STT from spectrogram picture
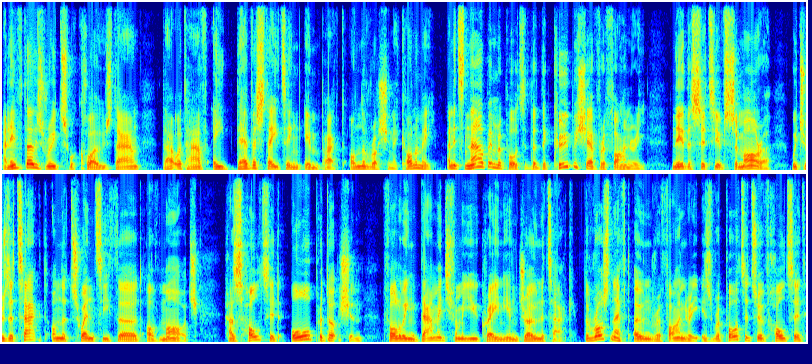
And if those routes were closed down, that would have a devastating impact on the Russian economy. And it's now been reported that the Kuybyshev refinery near the city of Samara, which was attacked on the 23rd of March, has halted all production following damage from a Ukrainian drone attack. The Rosneft owned refinery is reported to have halted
